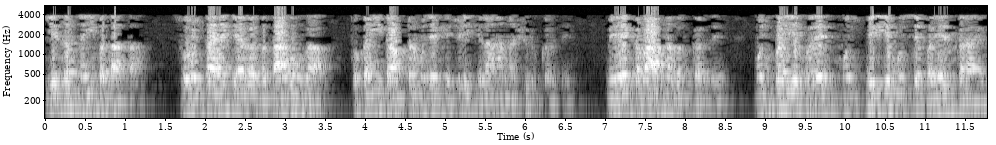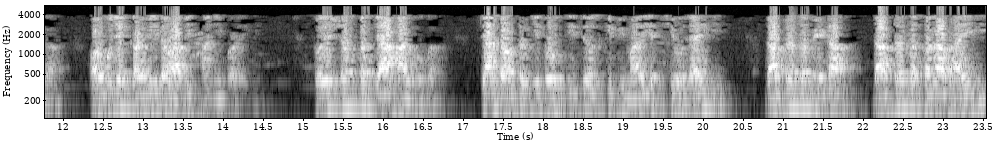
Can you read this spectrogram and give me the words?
یہ سب نہیں بتاتا۔ سوچتا ہے کہ اگر بتا دوں گا تو کہیں ڈاکٹر مجھے کھچڑی کھلانا نہ شروع کر دے، میرے کباب نہ بند کر دے۔ مجھ پر یہ پرہیز پھر یہ مجھ سے پرہیز کرائے گا اور مجھے کڑوی دوا بھی کھانی پڑے گی۔ تو اس شخص کا کیا حال ہوگا؟ کیا ڈاکٹر کی دوستی سے اس کی بیماری اچھی ہو جائے گی؟ ڈاکٹر کا بیٹا، ڈاکٹر کا سگا بھائی بھی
